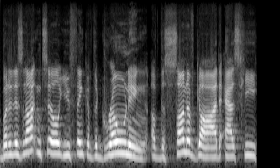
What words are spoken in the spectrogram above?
But it is not until you think of the groaning of the Son of God as he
